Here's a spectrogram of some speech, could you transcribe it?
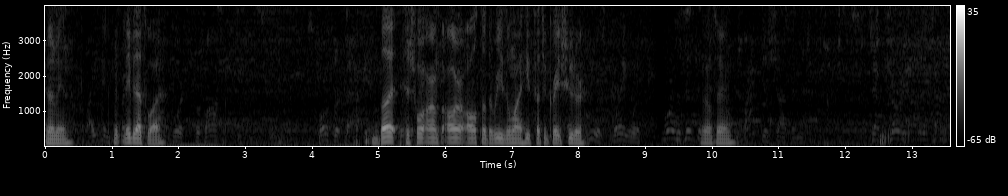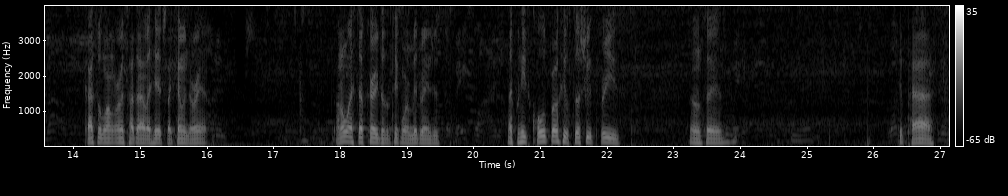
You know what I mean? Maybe that's why. But his short arms are also the reason why he's such a great shooter. You know what I'm saying? Guys with long arms have to have a hitch like Kevin Durant. I don't know why Steph Curry doesn't take more mid ranges. Like when he's cold, bro, he'll still shoot threes. You know what I'm saying? Good pass.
